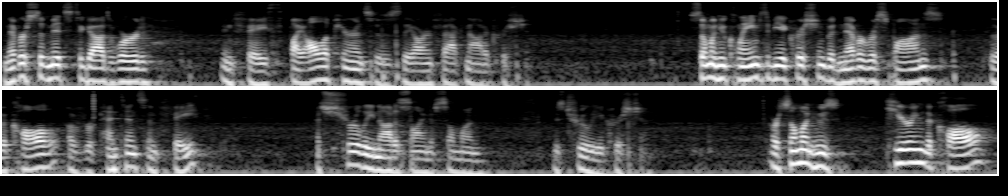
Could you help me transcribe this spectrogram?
never submits to God's word in faith, by all appearances, they are in fact not a Christian. Someone who claims to be a Christian but never responds to the call of repentance and faith, that's surely not a sign of someone who's truly a Christian. Or someone who's hearing the call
